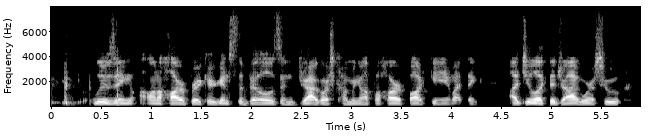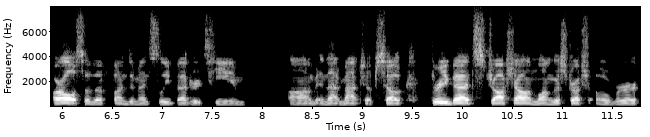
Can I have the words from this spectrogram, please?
losing on a heartbreaker against the Bills and Jaguars coming off a hard fought game, I think I do like the Jaguars, who are also the fundamentally better team um, in that matchup. So three bets, Josh Allen longest rush over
